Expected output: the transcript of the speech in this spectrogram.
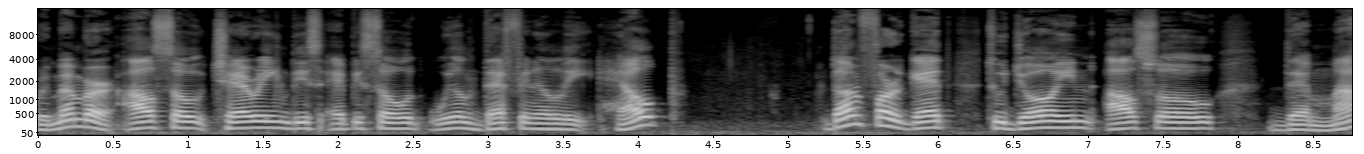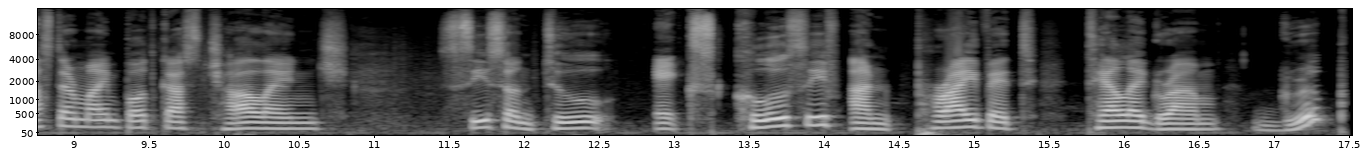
Remember, also sharing this episode will definitely help. Don't forget to join also the Mastermind Podcast Challenge Season 2 exclusive and private Telegram group.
